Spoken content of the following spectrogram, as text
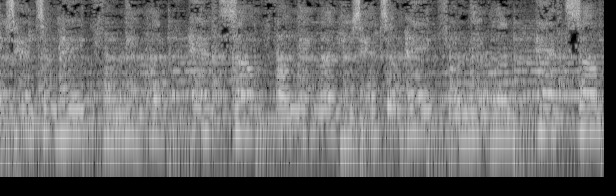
He's handsome Hank from England, handsome from England. He's handsome Hank from England, handsome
